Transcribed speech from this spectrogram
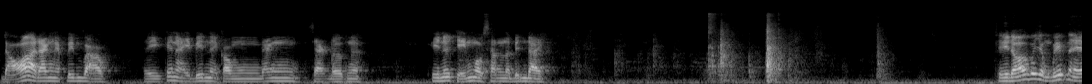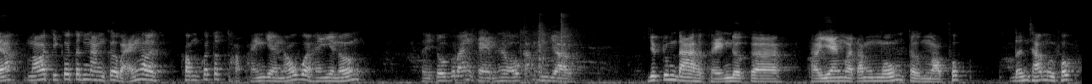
Đỏ là đang nạp pin vào. Thì cái này pin này còn đang sạc được nè. Khi nó chuyển màu xanh là pin đầy. Thì đối với dòng bếp này á nó chỉ có tính năng cơ bản thôi không có tích hợp hẹn giờ nấu và hẹn giờ nướng. Thì tôi có bán kèm theo ổ cắm hẹn giờ. Giúp chúng ta thực hiện được ờ, thời gian mà ta mong muốn từ 1 phút đến 60 phút.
